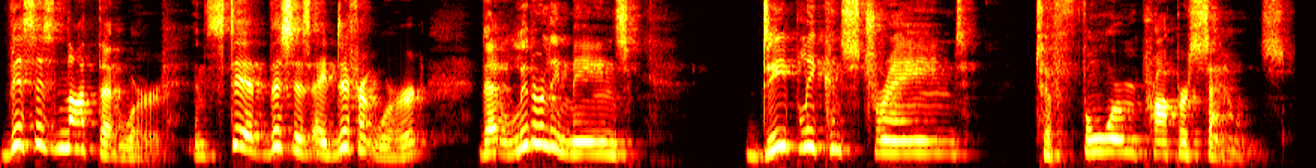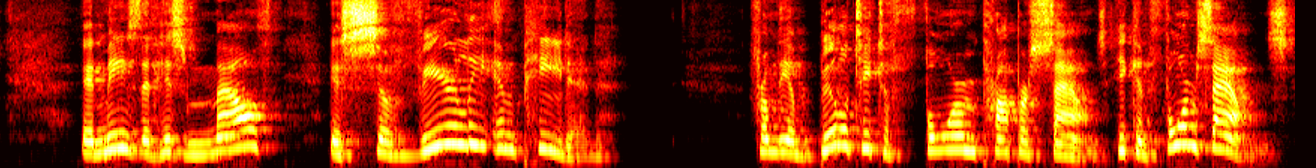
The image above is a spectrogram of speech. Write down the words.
This is not that word. Instead, this is a different word that literally means deeply constrained to form proper sounds. It means that his mouth is severely impeded from the ability to form proper sounds. He can form sounds,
